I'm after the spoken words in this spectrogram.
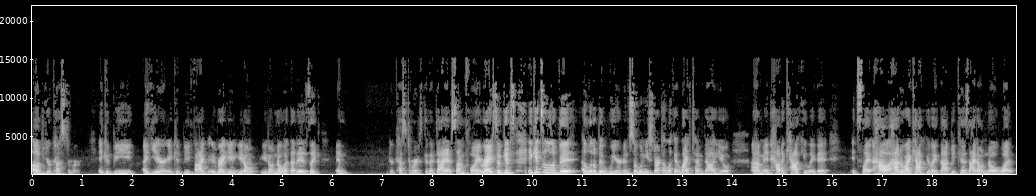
of your customer. It could be a year, it could be five, right? You you don't you don't know what that is like and your customer is going to die at some point, right? So it gets it gets a little bit a little bit weird. And so when you start to look at lifetime value um, and how to calculate it, it's like how how do I calculate that because I don't know what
